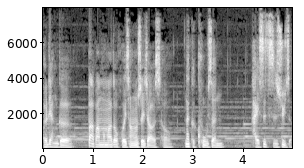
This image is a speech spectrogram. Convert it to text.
而两个爸爸妈妈都回床上睡觉的时候，那个哭声还是持续着。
